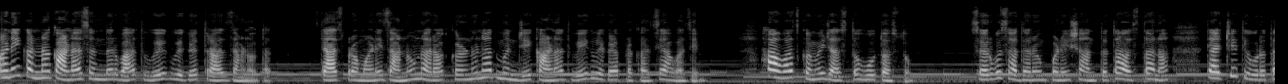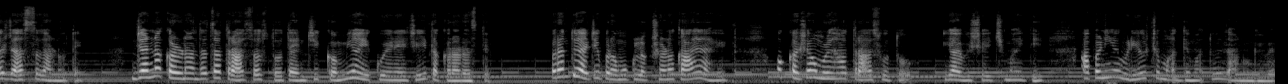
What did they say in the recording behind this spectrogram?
अनेकांना कानासंदर्भात वेगवेगळे त्रास जाणवतात. त्याचप्रमाणे जाणवणारा कर्णनाद म्हणजे कानात वेगवेगळ्या प्रकारचे आवाज येईल. हा आवाज कमी जास्त होत असतो. सर्वसाधारणपणे शांतता असताना त्याची तीव्रता जास्त जाणवते. ज्यांना कर्णनादाचा त्रास असतो त्यांची कमी ऐकू येण्याची तक्रार असते. परंतु याची प्रमुख लक्षणं काय आहेत व कशामुळे हा त्रास होतो याविषयीची माहिती आपण या व्हिडिओच्या माध्यमातून जाणून घेऊया.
